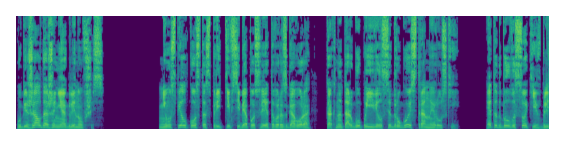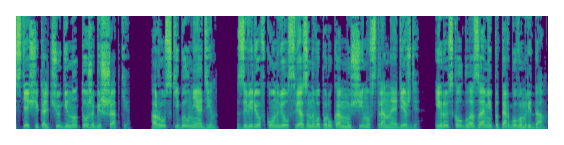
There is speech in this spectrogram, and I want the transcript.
убежал даже не оглянувшись. Не успел Костас прийти в себя после этого разговора, как на торгу появился другой странный русский. Этот был высокий, в блестящей кольчуге, но тоже без шапки. А русский был не один. За веревку он вел связанного по рукам мужчину в странной одежде и рыскал глазами по торговым рядам.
